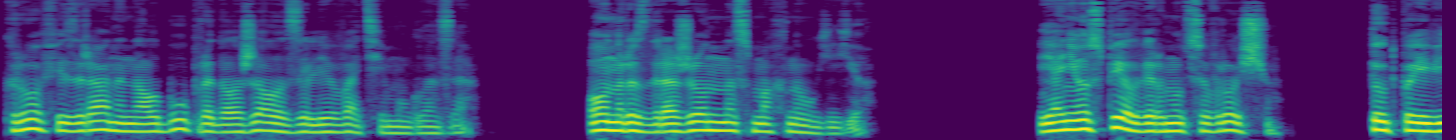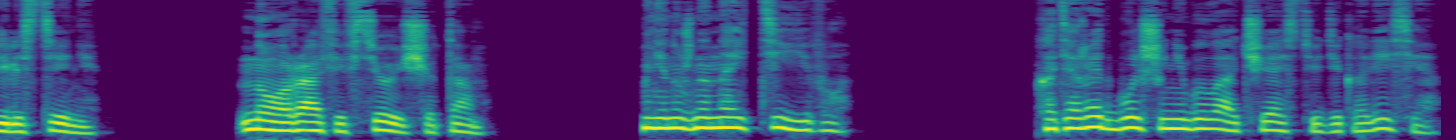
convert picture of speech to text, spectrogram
Кровь из раны на лбу продолжала заливать ему глаза. Он раздраженно смахнул ее. Я не успел вернуться в рощу. Тут появились тени. Но Рафи все еще там. Мне нужно найти его. Хотя Ред больше не была частью диколесья,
